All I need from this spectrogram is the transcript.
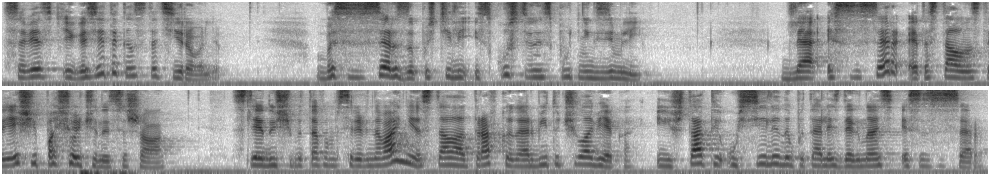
советские газеты констатировали – в СССР запустили искусственный спутник Земли. Для СССР это стало настоящей пощечиной США. Следующим этапом соревнования стала отправка на орбиту человека, и Штаты усиленно пытались догнать СССР.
